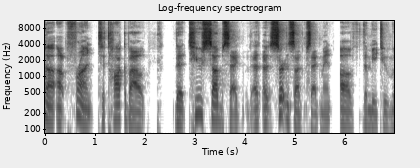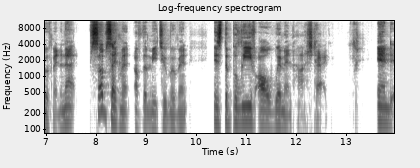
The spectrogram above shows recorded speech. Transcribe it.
uh, up front to talk about the two subsegment, a, a certain subsegment of the Me Too movement, and that subsegment of the Me Too movement is the "Believe All Women" hashtag, and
